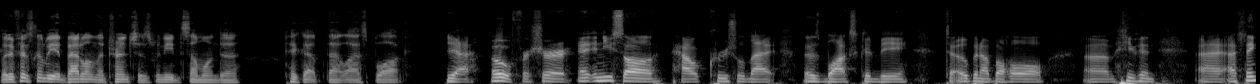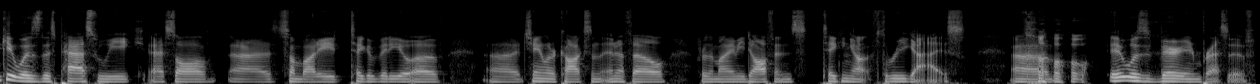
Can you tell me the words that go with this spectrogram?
But if it's going to be a battle in the trenches, we need someone to pick up that last block. Yeah. Oh, for sure. And, and you saw how crucial that those blocks could be to open up a hole. Um, even uh, I think it was this past week I saw uh, somebody take a video of uh, Chandler Cox in the NFL for the Miami Dolphins taking out three guys. Um, Oh, it was very impressive.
